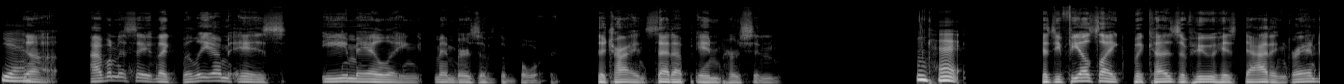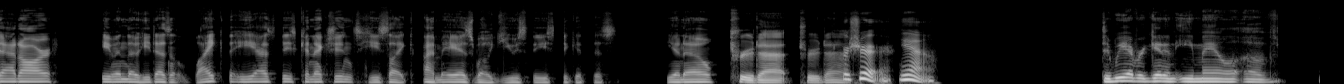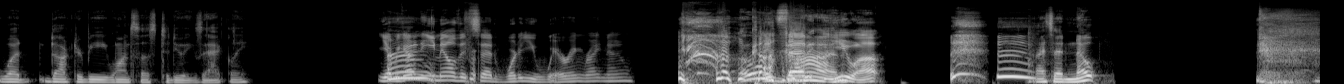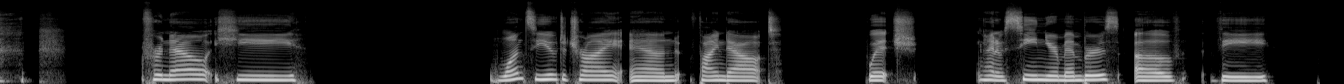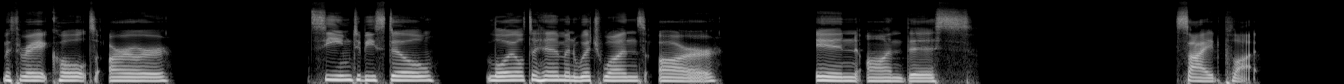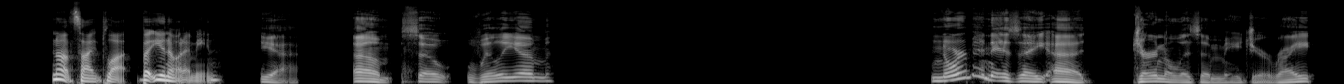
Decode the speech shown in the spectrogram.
Yeah. No, I want to say like William is emailing members of the board to try and set up in person Okay. because he feels like because of who his dad and granddad are, even though he doesn't like that he has these connections, he's like, I may as well use these to get this, you know? True dat, true dat. For sure. Yeah. Did we ever get an email of what Dr. B wants us to do exactly? Yeah, we got an Um, email that for- said, "What are you wearing right now?" Oh, God. It said God. you up. I said, nope. For now, he wants you to try and find out which kind of senior members of the Mithraic cult are seem to be still loyal to him and which ones are in on this side plot. Not side plot, but you know what I mean. Yeah. Um, so William Norman is a uh journalism major, right?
